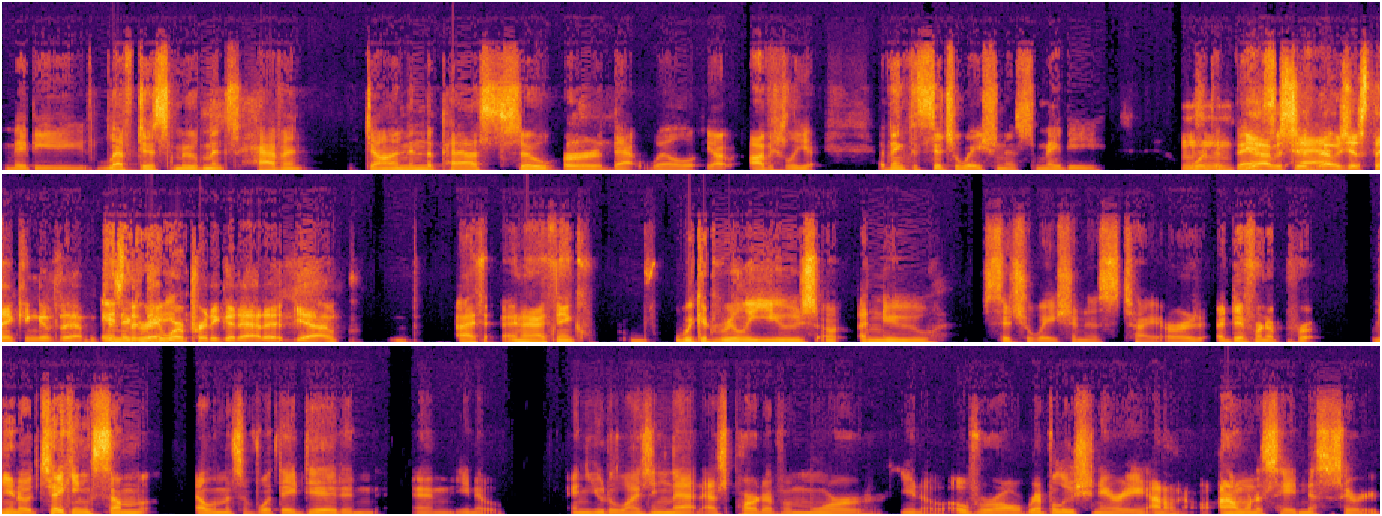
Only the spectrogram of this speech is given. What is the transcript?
maybe leftist movements haven't done in the past so or that well. Yeah, obviously, I think the situationists maybe were mm-hmm. the best. Yeah, I was just, I was just thinking of them because they were pretty good at it. Yeah, I th- and I think we could really use a, a new situationist type or a, different approach. You know, taking some elements of what they did and and you know and utilizing that as part of a more you know overall revolutionary. I don't know. I don't want to say necessary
